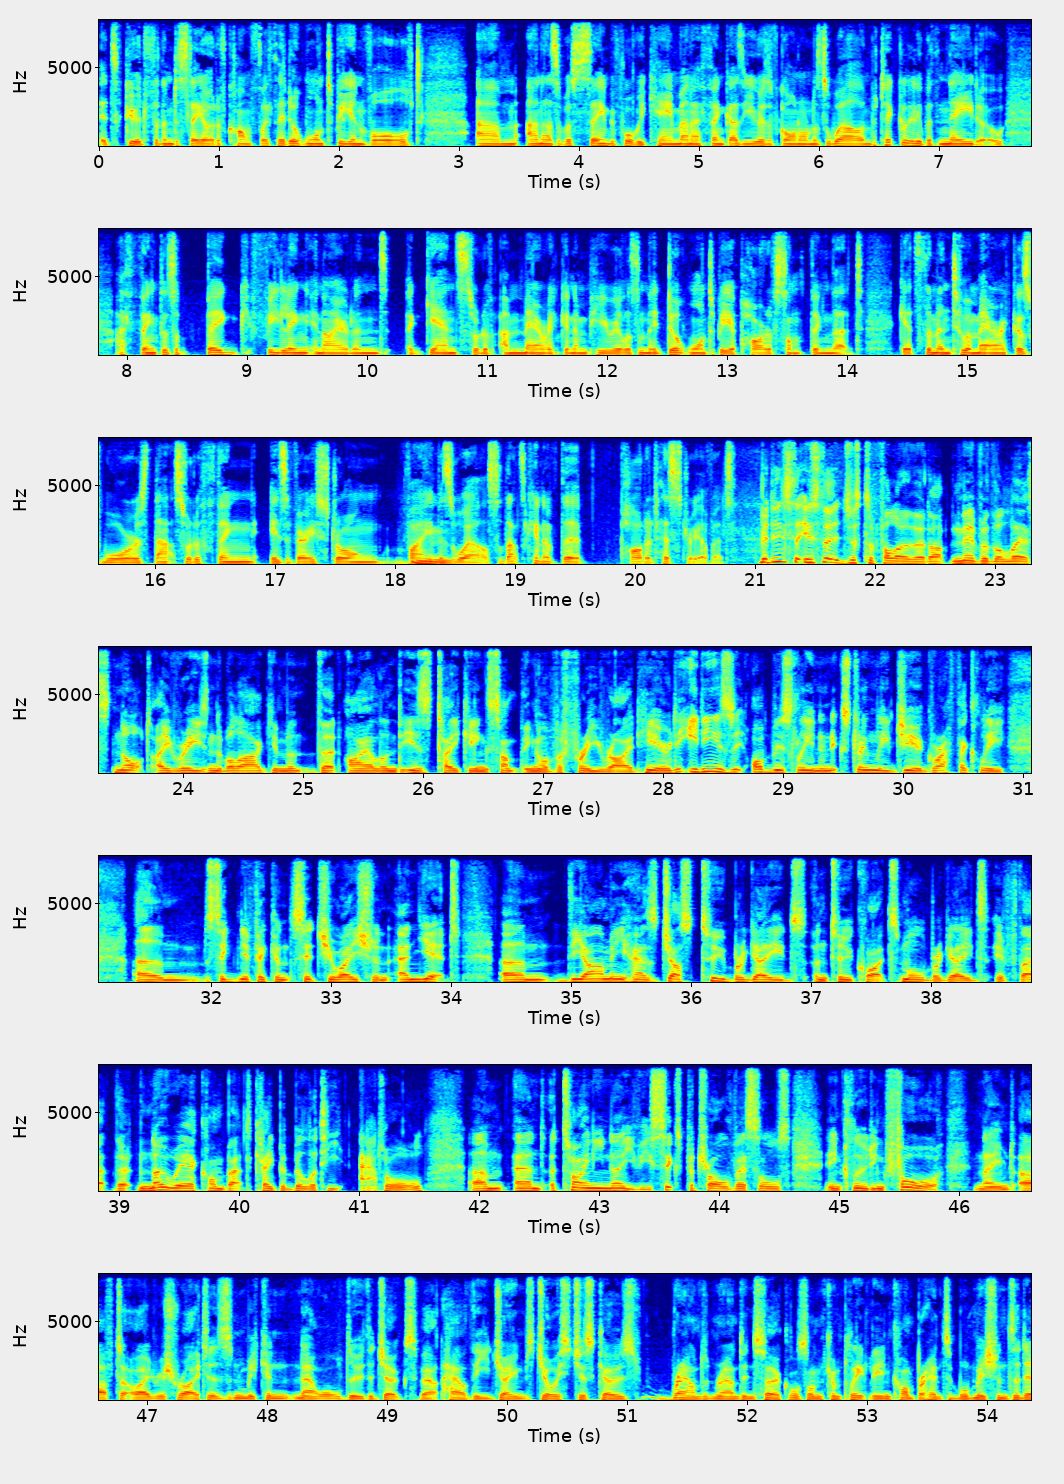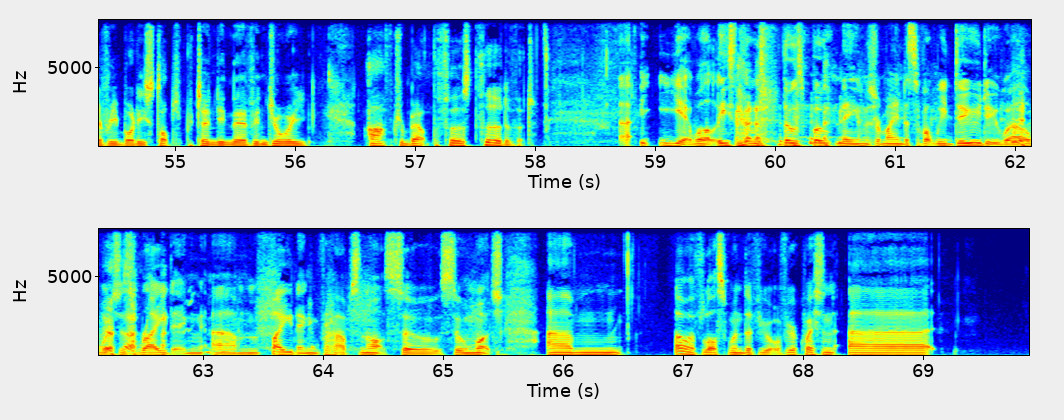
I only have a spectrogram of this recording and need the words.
it's good for them to stay out of conflict. They don't want to be involved. Um, and as I was saying before we came in, I think as years have gone on as well, and particularly with NATO, I think there's a big feeling in Ireland against sort of American imperialism. They don't want to be a part of something that gets them into America's wars. That sort of thing is a very strong vibe mm. as well. So that's kind of the potted history of it. But is, is there, just to follow that up, nevertheless not a reasonable argument that Ireland is taking something of a free ride here? it, it is obviously in an extremely geographically um, significant situation, and yet um, the army has just two brigades and two quite small brigades, if that, that no air combat capability at all, um, and a tiny navy, six patrol vessels, including four named after Irish writers, and we can now all do the jokes about how the James Joyce just goes round and round in circles on completely incomprehensible missions and everybody stops pretending they've enjoyed after about the first third of it. Uh, yeah, well, at least those, those, boat names remind us of what we do do well, which is writing, um, fighting, perhaps not so so much. Um, oh, I've lost wind of your of your question. Uh,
